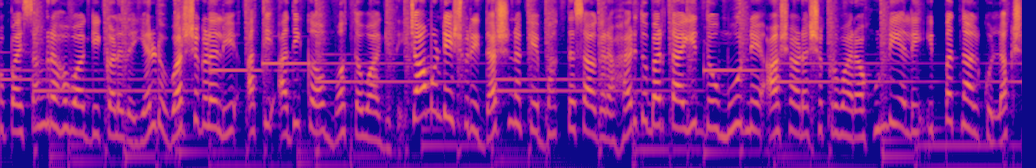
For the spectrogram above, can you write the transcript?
ರೂಪಾಯಿ ಸಂಗ್ರಹವಾಗಿ ಕಳೆದ ಎರಡು ವರ್ಷಗಳಲ್ಲಿ ಅತಿ ಅಧಿಕ ಮೊತ್ತವಾಗಿದೆ. ಚಾಮುಂಡೇಶ್ವರಿ ದರ್ಶನಕ್ಕೆ ಭಕ್ತ ಸಾಗರ ಹರಿದು ಬರ್ತಾ ಇದ್ದು, ಮೂರನೇ ಆಷಾಢ ಶುಕ್ರವಾರ ಹುಂಡಿಯಲ್ಲಿ ಇಪ್ಪತ್ನಾಲ್ಕು ಲಕ್ಷ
